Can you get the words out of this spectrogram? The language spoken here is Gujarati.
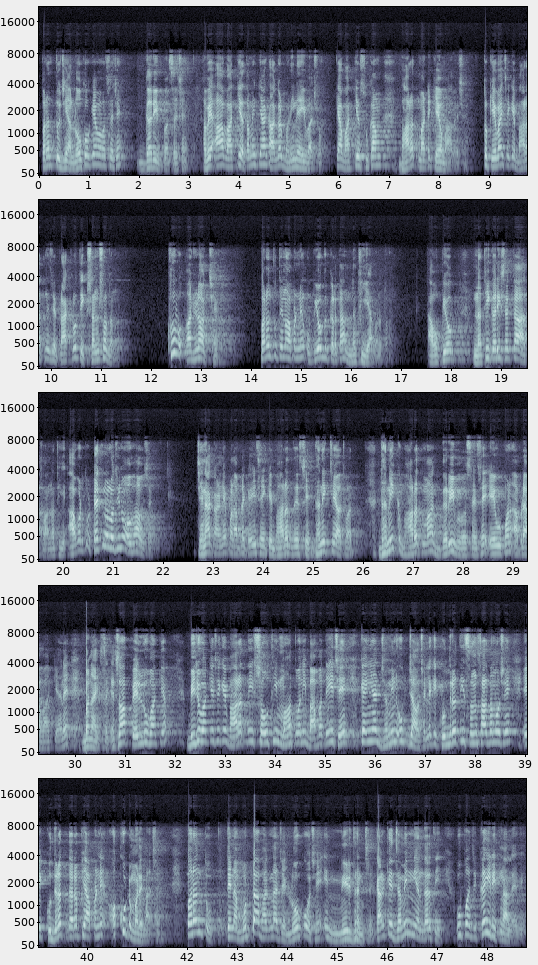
પરંતુ જ્યાં લોકો કેવા વસે છે? ગરીબ વસે છે. હવે આ વાક્ય તમે ક્યાંક આગળ ભણીને આવ્યા છો કે આ વાક્ય શું કામ ભારત માટે કહેવામાં આવે છે? તો કહેવાય છે કે ભારતની જે પ્રાકૃતિક સંશોધનો ખૂબ અઢળક છે. પરંતુ તેનો આપણને ઉપયોગ કરતા નથી આવડતો. આ ઉપયોગ નથી કરી શકતા અથવા નથી આવડતો ટેકનોલોજીનો અભાવ છે. જેના કારણે પણ આપણે કહીએ છીએ કે ભારત દેશ છે, ધનિક છે અથવા ધનિક ભારતમાં ગરીબ વસે છે એવું પણ આપણે આ વાક્યને બનાવી શકીએ તો આ પહેલું વાક્ય. બીજું વાક્ય છે કે ભારતની સૌથી મહત્વની બાબત એ છે કે અહીંયા જમીન ઉપજાવ છે. એટલે કે કુદરતી સંસાધનો છે એ કુદરત તરફથી આપણને અખૂટ મળેલા છે. પરંતુ તેના મોટા ભાગના જે લોકો છે એ નિર્ધન છે. કારણ કે જમીનની અંદરથી ઉપજ કઈ રીતના લેવી?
